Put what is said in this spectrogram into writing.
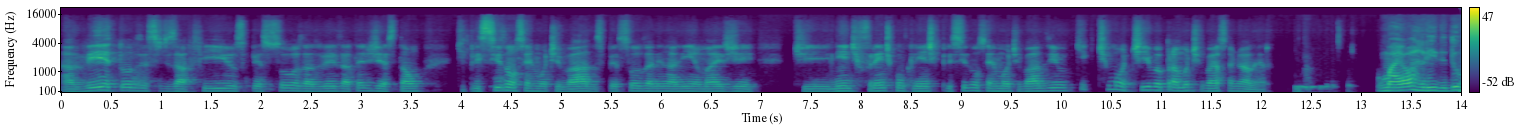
A ver todos esses desafios, pessoas, às vezes até de gestão, que precisam ser motivadas, pessoas ali na linha mais de, de linha de frente com o cliente que precisam ser motivados. E o que que te motiva para motivar essa galera? O maior líder do,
